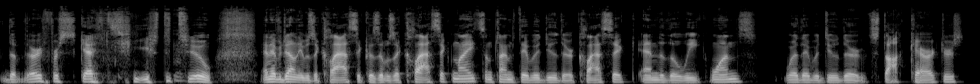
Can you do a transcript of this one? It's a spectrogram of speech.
the very first sketch he used to do, and evidently it was a classic because it was a classic night. Sometimes they would do their classic end of the week ones where they would do their stock characters,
